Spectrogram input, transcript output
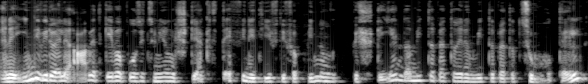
Eine individuelle Arbeitgeberpositionierung stärkt definitiv die Verbindung bestehender Mitarbeiterinnen und Mitarbeiter zum Hotel.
